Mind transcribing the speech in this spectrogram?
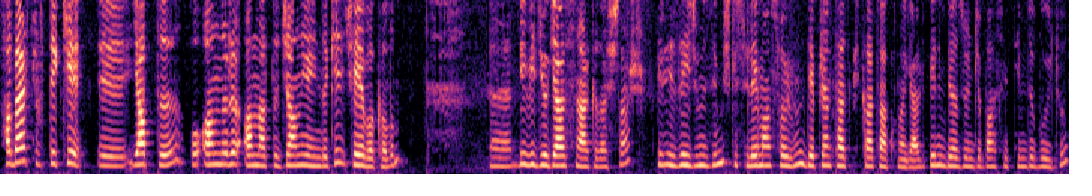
Habertürk'teki e, yaptığı o anları anlattığı canlı yayındaki şeye bakalım. E, bir video gelsin arkadaşlar. Bir izleyicimiz demiş ki Süleyman Soylu'nun deprem tatbikatı aklıma geldi. Benim biraz önce bahsettiğim de buydu.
